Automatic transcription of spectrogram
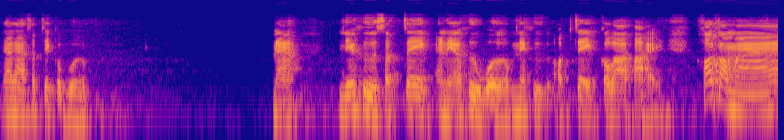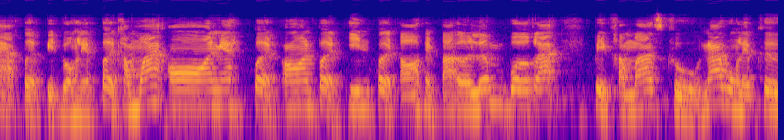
ได้แล้ว subject กับ verb นะ นี่คือ subject อันนี้ก็คือ verb นี่คือ object ก็ว่าไป ข้อต่อมาเปิดปิดวงเล็บ เปิดคำว่า on ไง เปิด on เปิด in เปิด off เห็นปะเออเริ่ม work ละ ปิดคำว่า school หน้าวงเล็บคือ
